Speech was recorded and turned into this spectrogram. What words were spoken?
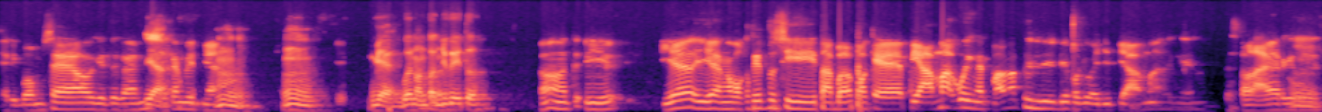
Cherry Bombshell gitu kan. Iya. Kan ya. Hmm. Hmm. Ya, gue nonton juga itu. Oh, t- iya, iya, yang waktu itu si Taba pakai piyama, gue ingat banget tuh dia, dia pakai baju piyama, kan. pistol air gitu. kan.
